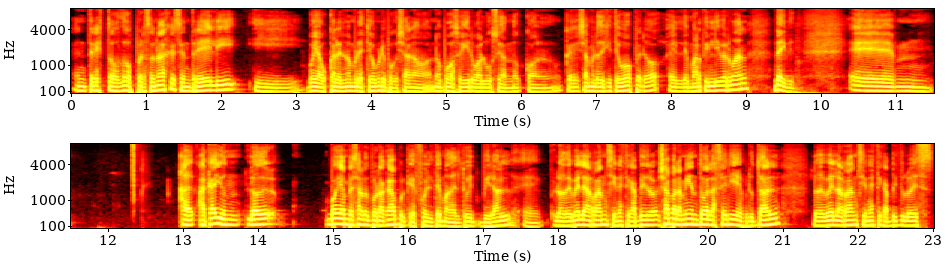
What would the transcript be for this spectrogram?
entre estos dos personajes, entre Eli y voy a buscar el nombre de este hombre porque ya no, no puedo seguir balbuceando con que ya me lo dijiste vos, pero el de Martin Lieberman, David. Eh, acá hay un. Voy a empezar por acá porque fue el tema del tweet viral. Eh, lo de Bella Ramsey en este capítulo, ya para mí en toda la serie es brutal. Lo de Bella Ramsey en este capítulo es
